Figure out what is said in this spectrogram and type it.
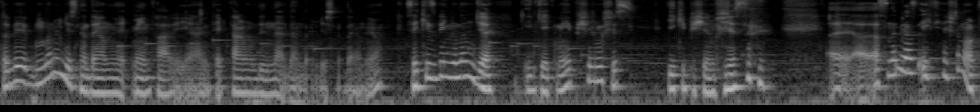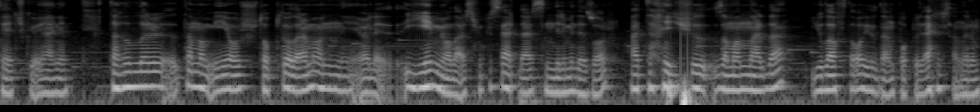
Tabi bundan öncesine dayanıyor ekmeğin tarihi yani tek tanrılı dinlerden de öncesine dayanıyor. 8000 yıl önce ilk ekmeği pişirmişiz. İyi ki pişirmişiz. Aslında biraz da ihtiyaçtan ortaya çıkıyor yani. Tahılları tamam iyi hoş topluyorlar ama onu öyle yiyemiyorlar çünkü sertler sindirimi de zor. Hatta şu zamanlarda yulaf da o yüzden popüler sanırım.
